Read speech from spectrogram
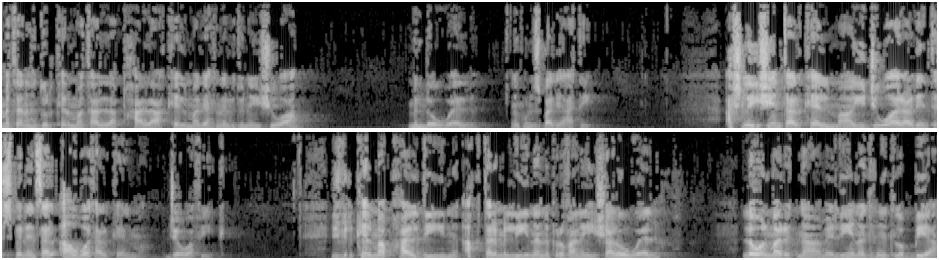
meta neħdu l-kelma talla bħala kelma li aħna rridu ngħixuha mill-ewwel, inkunu żbaljati. Għax lejxin tal-kelma jiġi wara li inti esperjenza l-qawwa tal-kelma ġewwa fik. Ġvir kelma bħal din, aktar mill-li jina niprofa nejx għal-ewel, l-ewel marrit namel li jina din nitlob bija,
